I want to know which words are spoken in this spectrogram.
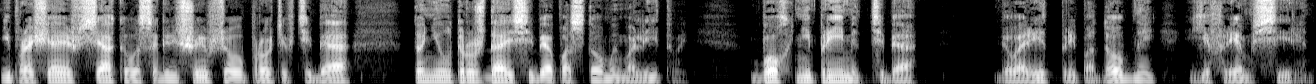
не прощаешь всякого согрешившего против тебя — то не утруждай себя постом и молитвой. Бог не примет тебя, говорит преподобный Ефрем Сирин.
